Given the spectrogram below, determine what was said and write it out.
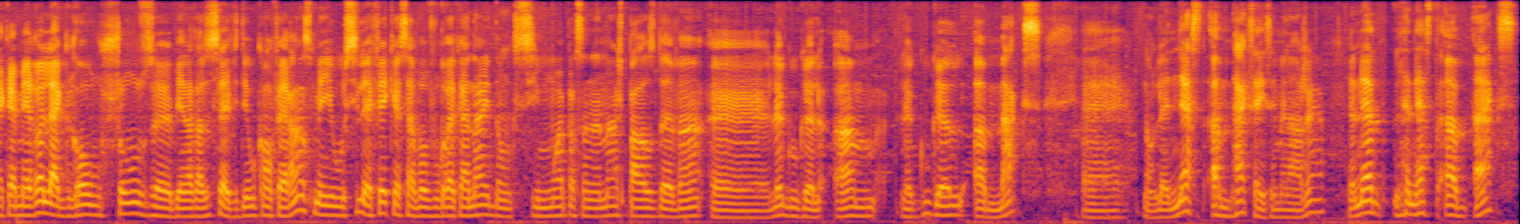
La caméra, la grosse chose, bien entendu, c'est la vidéoconférence, mais il y a aussi le fait que ça va vous reconnaître. Donc, si moi, personnellement, je passe devant le Google Home, le Google Hub Max, euh, non, le Nest Hub Max, ça s'est mélangé. Hein. Le, Nest Hub Max,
